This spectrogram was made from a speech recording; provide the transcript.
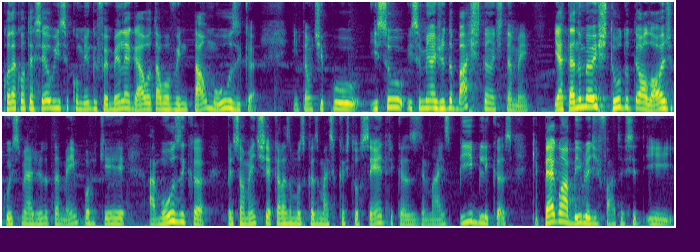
quando aconteceu isso comigo e foi bem legal, eu tava ouvindo tal música. Então, tipo, isso isso me ajuda bastante também. E até no meu estudo teológico isso me ajuda também, porque a música, principalmente aquelas músicas mais cristocêntricas, mais bíblicas, que pegam a Bíblia de fato e,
